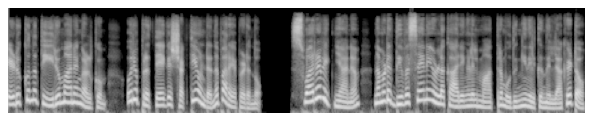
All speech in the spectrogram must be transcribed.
എടുക്കുന്ന തീരുമാനങ്ങൾക്കും ഒരു പ്രത്യേക ശക്തിയുണ്ടെന്ന് പറയപ്പെടുന്നു. സ്വരവിജ്ഞാനം നമ്മുടെ ദിവസേനയുള്ള കാര്യങ്ങളിൽ മാത്രം ഒതുങ്ങി നിൽക്കുന്നില്ല കേട്ടോ.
